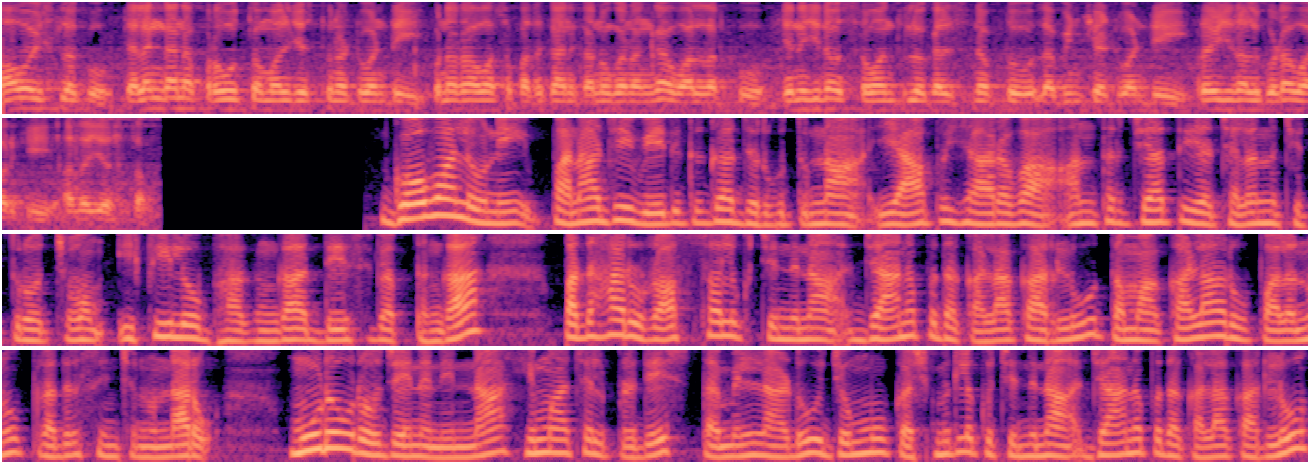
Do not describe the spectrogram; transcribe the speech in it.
మావోయిస్టులకు తెలంగాణ ప్రభుత్వం అమలు చేస్తున్నటువంటి పునరావాస పథకానికి అనుగుణంగా వాళ్ళకు జనజీవన స్రవంతిలో కలిసినప్పుడు లభించేటువంటి ప్రయోజనాలు కూడా వారికి అందజేస్తాం. గోవాలోని పనాజీ వేదికగా జరుగుతున్న యాభై ఆరవ అంతర్జాతీయ చలన చిత్రోత్సవం ఇఫీలో భాగంగా దేశవ్యాప్తంగా పదహారు రాష్ట్రాలకు చెందిన జానపద కళాకారులు తమ కళారూపాలను ప్రదర్శించనున్నారు. మూడవ రోజైన నిన్న హిమాచల్ ప్రదేశ్ తమిళనాడు జమ్మూ కశ్మీర్లకు చెందిన జానపద కళాకారులు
